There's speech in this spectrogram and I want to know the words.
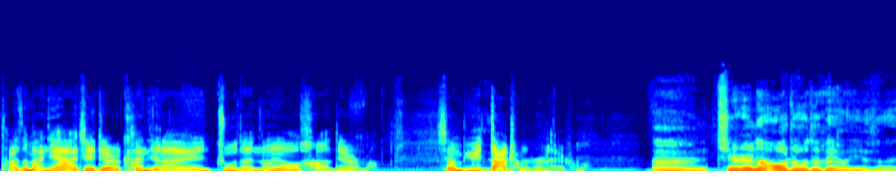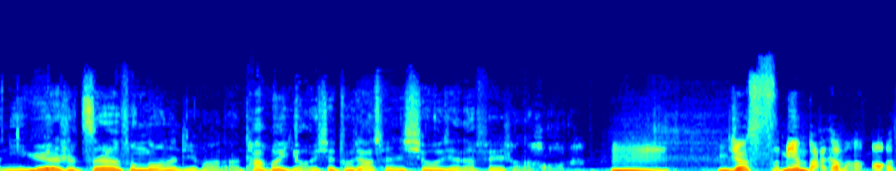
塔斯马尼亚这地儿看起来住的能有好地儿吗？相比于大城市来说，嗯，其实呢，澳洲它很有意思。你越是自然风光的地方呢，它会有一些度假村修建的非常的豪华。嗯，你就死命把它往澳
